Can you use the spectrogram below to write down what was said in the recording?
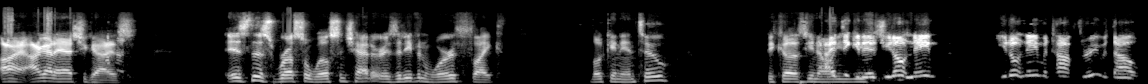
All right, I got to ask you guys. Is this Russell Wilson chatter? Is it even worth like looking into? Because, you know, I think you- it is. You don't name you don't name a top three without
